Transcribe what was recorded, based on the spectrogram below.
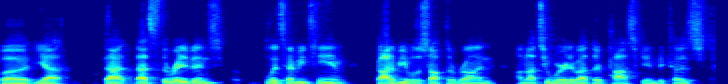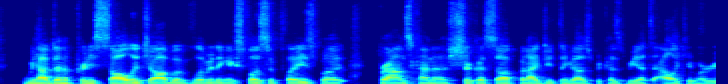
But yeah, that that's the Ravens blitz heavy team. Got to be able to stop the run. I'm not too worried about their pass game because we have done a pretty solid job of limiting explosive plays, but Browns kind of shook us up. But I do think that was because we had to allocate more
